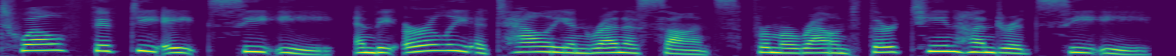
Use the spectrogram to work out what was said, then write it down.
1258 CE, and the early Italian Renaissance from around 1300 CE.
